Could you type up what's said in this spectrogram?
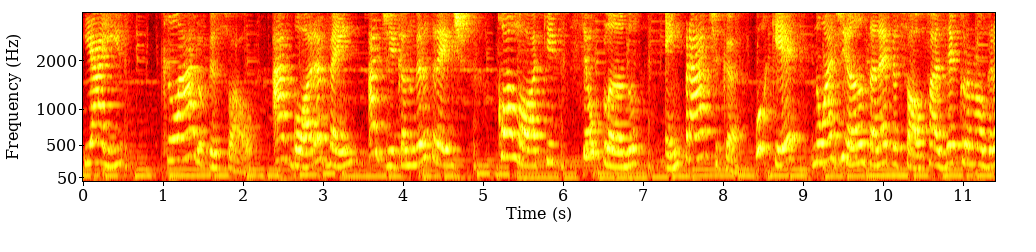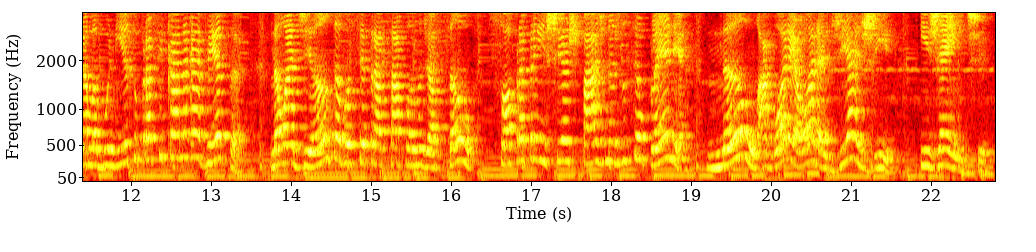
E aí, claro, pessoal, agora vem a dica número 3 coloque seu plano em prática. Porque não adianta, né, pessoal, fazer cronograma bonito para ficar na gaveta. Não adianta você traçar plano de ação só para preencher as páginas do seu planner. Não, agora é hora de agir. E gente,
